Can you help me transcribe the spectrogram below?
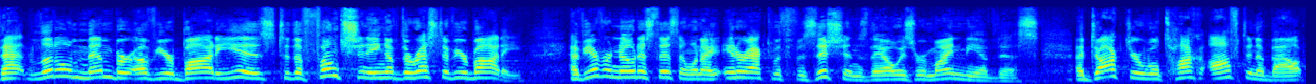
that little member of your body is to the functioning of the rest of your body. Have you ever noticed this? And when I interact with physicians, they always remind me of this. A doctor will talk often about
